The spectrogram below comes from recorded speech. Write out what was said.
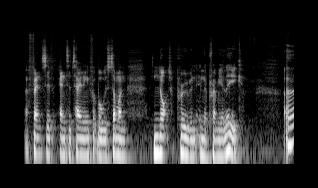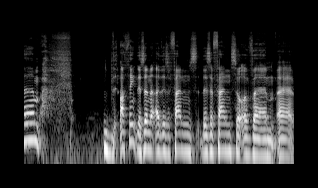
offensive, entertaining football with someone not proven in the Premier League? Um, I think there's a uh, there's a fans there's a fan sort of um, uh,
